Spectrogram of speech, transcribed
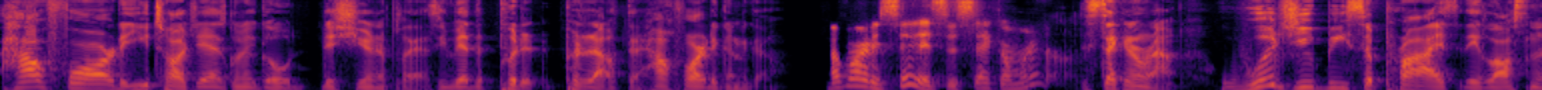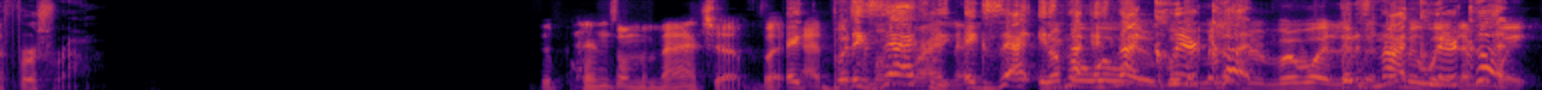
how far are the Utah Jazz going to go this year in the playoffs? If you had to put it put it out there, how far are they going to go? I've already said it's the second round. The second round. Would you be surprised if they lost in the first round? Depends on the matchup, but at but this exactly, right now- exactly. It's No, not, but it's wait, not wait, clear wait, cut. wait, wait, wait, but it's let not me- clear let me cut. wait.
